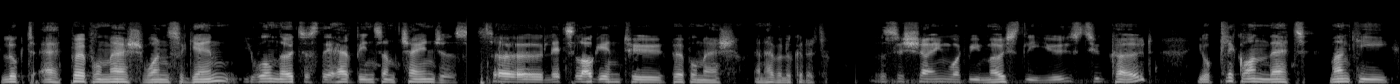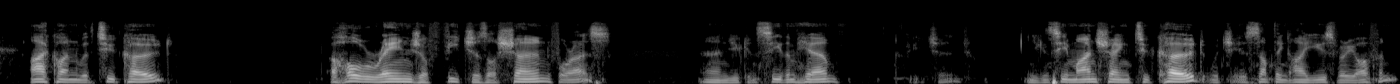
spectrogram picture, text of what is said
looked at Purple Mash once again. You will notice there have been some changes. So let's log into Purple Mash and have a look at it. This is showing what we mostly use, to code. You'll click on that monkey icon with to code. A whole range of features are shown for us and you can see them here featured. And you can see mine showing to code which is something I use very often.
